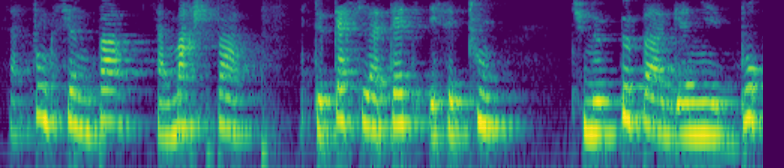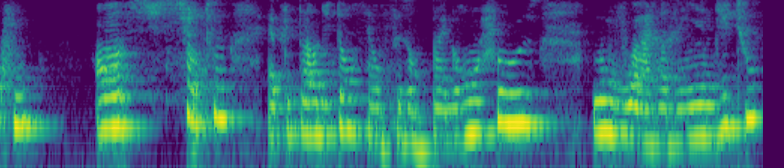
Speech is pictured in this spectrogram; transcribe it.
Ça fonctionne pas, ça marche pas. Tu te casses la tête et c'est tout. Tu ne peux pas gagner beaucoup, surtout la plupart du temps c'est en faisant pas grand chose ou voire rien du tout.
